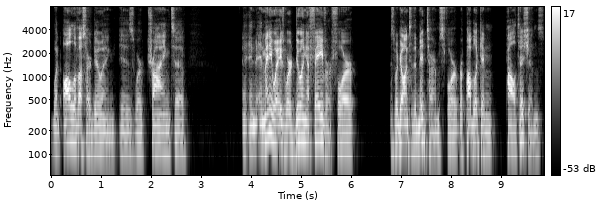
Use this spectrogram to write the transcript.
what all of us are doing is we're trying to in, in many ways, we're doing a favor for, as we go into the midterms, for Republican politicians.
